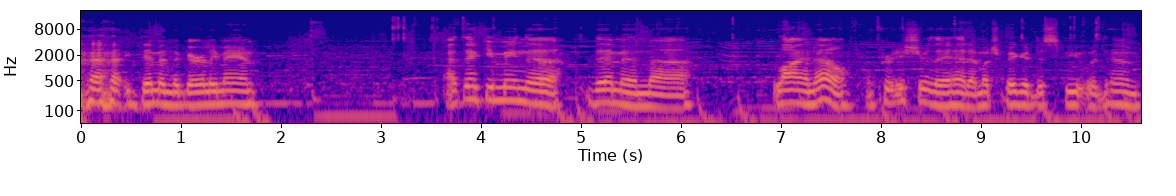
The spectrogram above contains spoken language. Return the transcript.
them and the girly man. I think you mean the them and uh, Lionel. I'm pretty sure they had a much bigger dispute with him.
